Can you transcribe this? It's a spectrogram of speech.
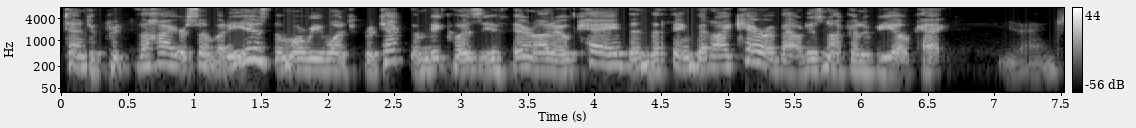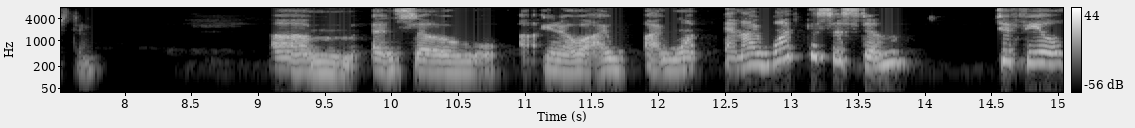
tend to the higher somebody is the more we want to protect them because if they're not okay then the thing that i care about is not going to be okay. Yeah interesting. Um, and so uh, you know i i want and i want the system to feel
